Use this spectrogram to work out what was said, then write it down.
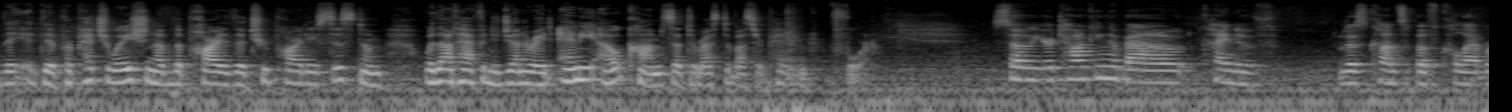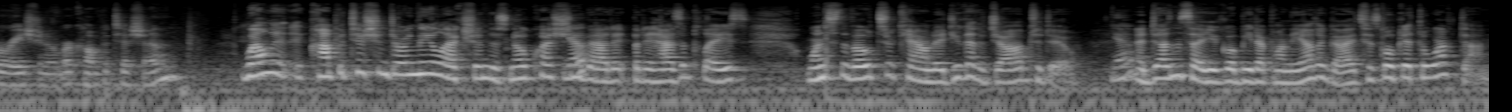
the the perpetuation of the party the two party system without having to generate any outcomes that the rest of us are paying for. So you're talking about kind of this concept of collaboration over competition. Well, it, it- competition during the election, there's no question Yep. about it, but it has a place. Once the votes are counted, you got a job to do. Yeah. It doesn't say you go beat up on the other guy, it says go get the work done.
